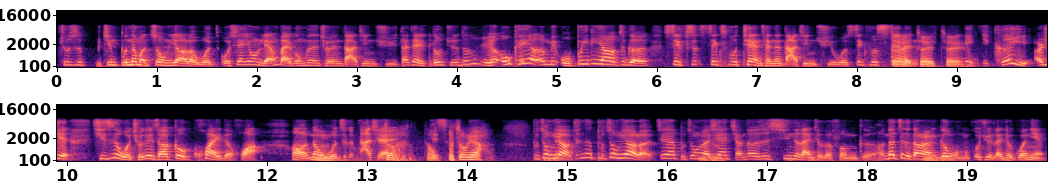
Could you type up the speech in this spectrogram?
就是已经不那么重要了。我我现在用两百公分的球员打进去，大家也都觉得都觉得 OK 啊，我不一定要这个 six six foot ten 才能打进去，我 six foot seven 对对哎也可以。而且其实我球队只要够快的话，哦，那我这个打起来也不重要。不重要，真的不重要了。现在不重要，现在讲到的是新的篮球的风格。那这个当然跟我们过去篮球观念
